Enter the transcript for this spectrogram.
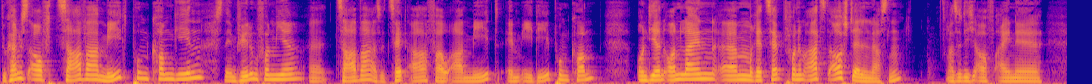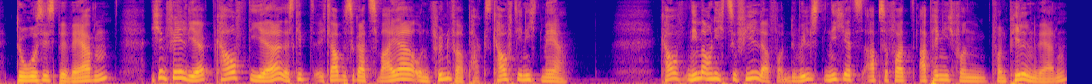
Du kannst auf zavamed.com gehen, das ist eine Empfehlung von mir, äh, Zava, also Z-A-V-A Med, M-E-D.com und dir ein Online-Rezept ähm, von einem Arzt ausstellen lassen also dich auf eine Dosis bewerben. Ich empfehle dir, kauf dir, es gibt, ich glaube, sogar Zweier- und Fünfer-Packs, kauf dir nicht mehr. Kauf, nimm auch nicht zu viel davon. Du willst nicht jetzt ab sofort abhängig von, von Pillen werden,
